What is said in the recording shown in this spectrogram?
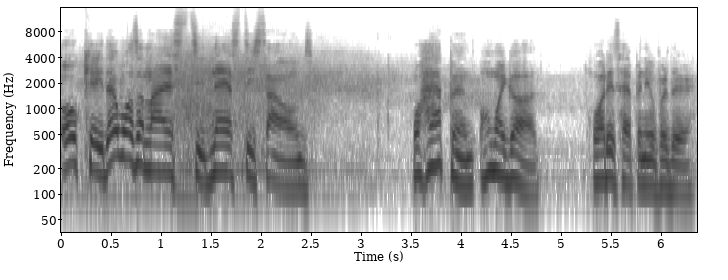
okay, that was a nasty, nasty sound. What happened? Oh my God, what is happening over there?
